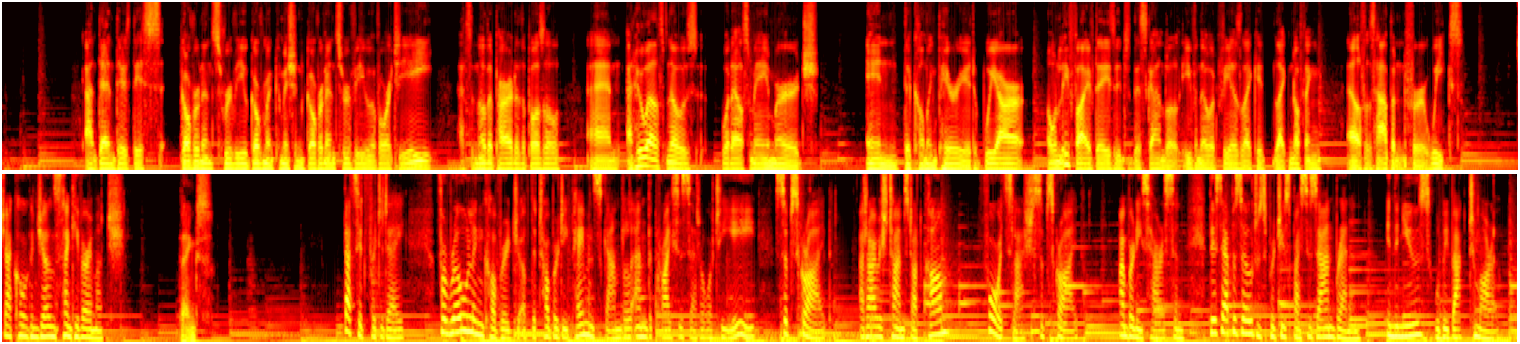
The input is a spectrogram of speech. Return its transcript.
And then there's this governance review, government commission governance review of RTE. That's another part of the puzzle. Um, and who else knows what else may emerge in the coming period? We are only five days into this scandal, even though it feels like it like nothing else has happened for weeks. Jack Horgan Jones, thank you very much. Thanks. That's it for today. For rolling coverage of the Tubridy payment scandal and the crisis at RTE, subscribe at irishtimes.com forward slash subscribe. I'm Bernice Harrison. This episode was produced by Suzanne Brennan. In the news, we'll be back tomorrow.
